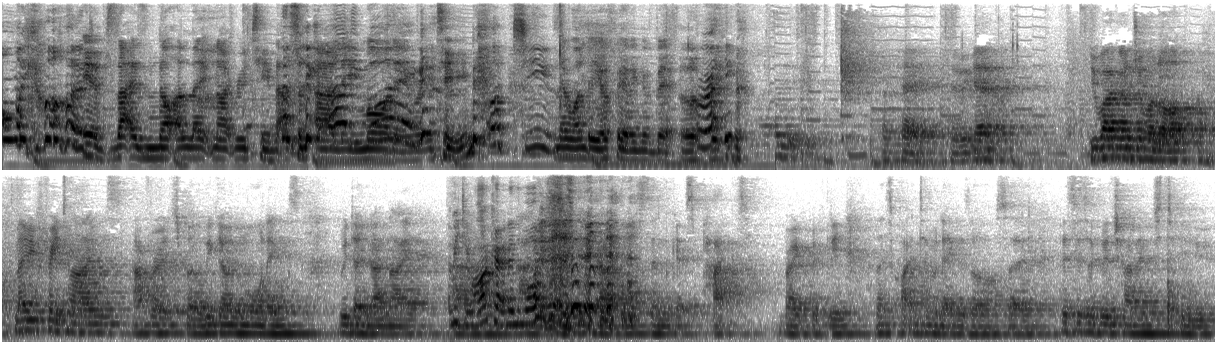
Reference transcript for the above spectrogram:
Oh my god! Ibz, that is not a late night routine, that's, that's an like early, morning, morning routine. Oh jeez. no wonder you're feeling a bit ugh. Right. okay, here we go. Do I go to gym a lot? Maybe three times average, but we go in the mornings, we don't go at night. I mean, um, you are going in the morning. Then gets packed very quickly, and it's quite intimidating as well. So this is a good challenge to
